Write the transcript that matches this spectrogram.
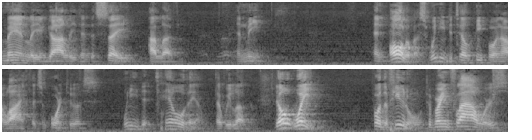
manly and godly than to say, I love you, and mean. And all of us, we need to tell the people in our life that's important to us, we need to tell them that we love them. Don't wait for the funeral to bring flowers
